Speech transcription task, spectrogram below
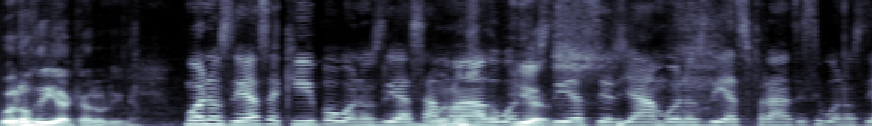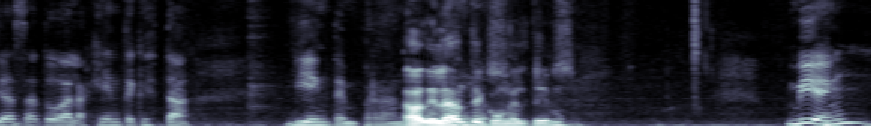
Buenos días, Carolina. Buenos días, equipo. Buenos días, Amado. Buenos, días, Yerjan. Buenos días, Francis. Y buenos días a toda la gente que está bien temprano. Adelante con, el tema. Bien,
